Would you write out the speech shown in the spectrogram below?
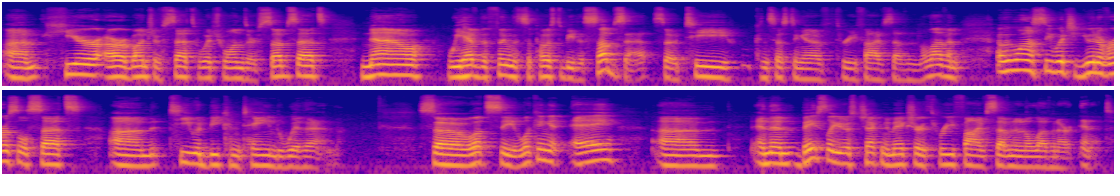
um, here are a bunch of sets, which ones are subsets, now we have the thing that's supposed to be the subset, so T consisting of 3, 5, 7, and 11, and we want to see which universal sets um, T would be contained within. So let's see, looking at A, um, and then basically you're just checking to make sure 3, 5, 7, and 11 are in it.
